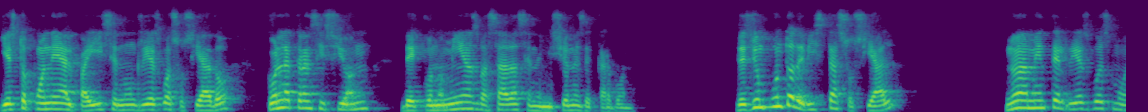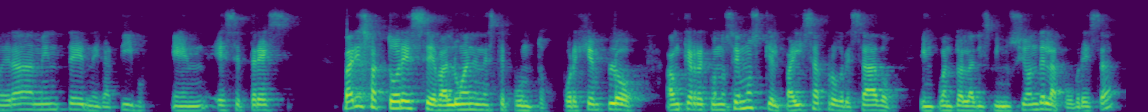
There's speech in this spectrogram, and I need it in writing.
y esto pone al país en un riesgo asociado con la transición de economías basadas en emisiones de carbono. Desde un punto de vista social, nuevamente el riesgo es moderadamente negativo en S3. Varios factores se evalúan en este punto. Por ejemplo, aunque reconocemos que el país ha progresado en cuanto a la disminución de la pobreza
